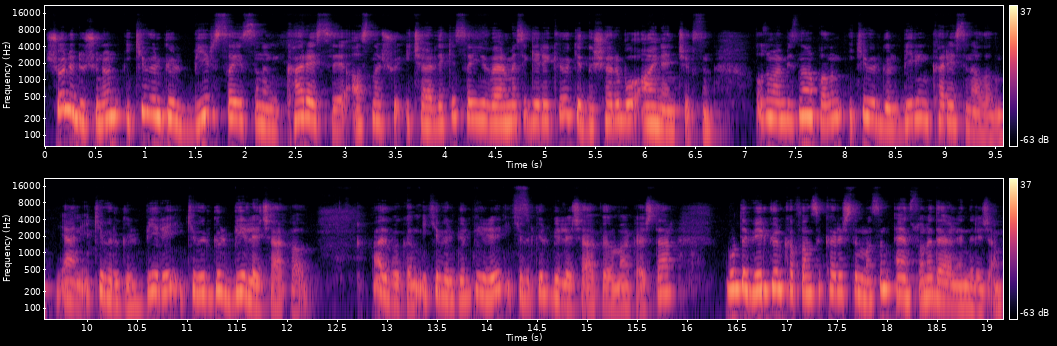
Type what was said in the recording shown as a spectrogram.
Şöyle düşünün 2,1 sayısının karesi aslında şu içerideki sayıyı vermesi gerekiyor ki dışarı bu aynen çıksın. O zaman biz ne yapalım? 2,1'in karesini alalım. Yani 2,1'i 2,1 ile çarpalım. Hadi bakalım 2,1'i 2,1 ile çarpıyorum arkadaşlar. Burada virgül kafanızı karıştırmasın. En sona değerlendireceğim.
